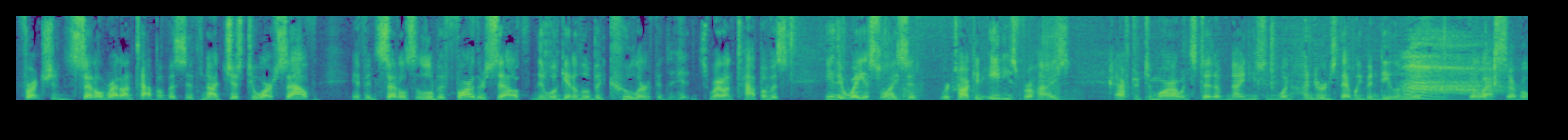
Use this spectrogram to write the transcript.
Front should settle right on top of us, if not just to our south. If it settles a little bit farther south, then we'll get a little bit cooler. If it hits right on top of us, either way you slice it, we're talking 80s for highs after tomorrow instead of 90s and 100s that we've been dealing with the last several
